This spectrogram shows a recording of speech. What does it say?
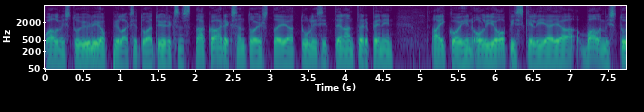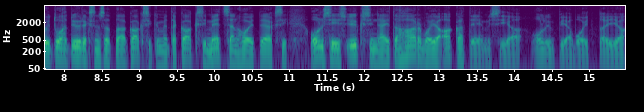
valmistui ylioppilaaksi 1918 ja tuli sitten Antwerpenin aikoihin oli jo opiskelija ja valmistui 1922 metsänhoitajaksi. On siis yksi näitä harvoja akateemisia olympiavoittajia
